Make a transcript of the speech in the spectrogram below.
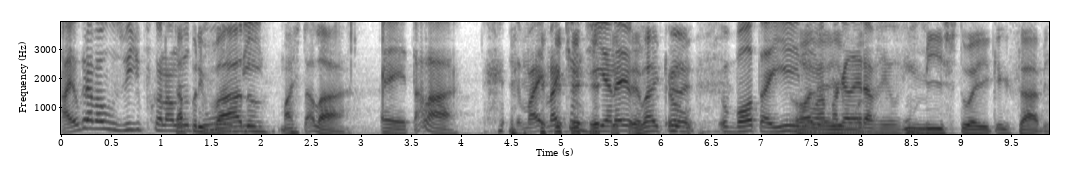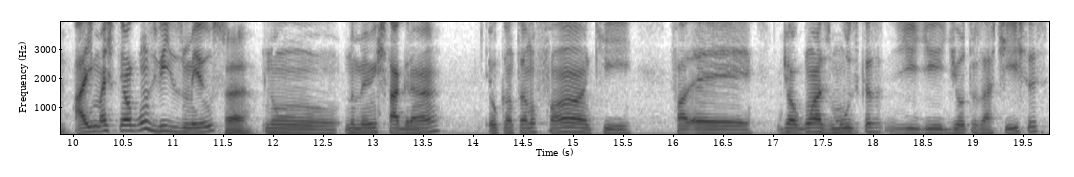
aí eu gravava os vídeos pro canal tá do YouTube. Tá privado, mas tá lá. É, tá lá. Vai, vai que um dia, né? vai que... eu, eu boto aí Olha aí, pra galera ver o vídeo. Um misto aí, quem sabe? Aí, mas tem alguns vídeos meus é. no, no meu Instagram, eu cantando funk, é, de algumas músicas de, de, de, outros artistas.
